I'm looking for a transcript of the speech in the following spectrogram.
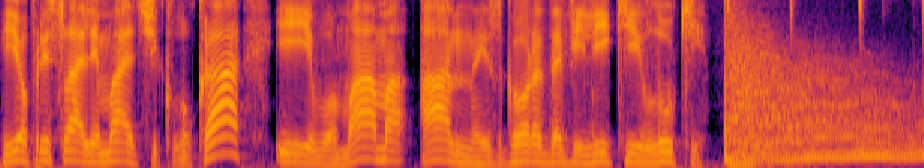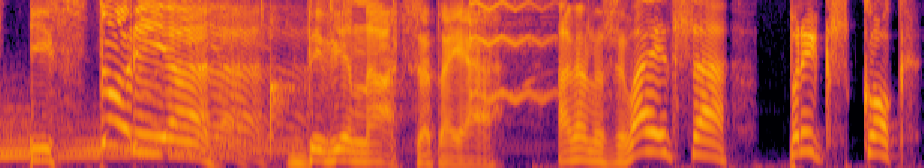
Ее прислали мальчик Лука и его мама Анна из города Великие Луки. История двенадцатая Она называется «Прыг-скок,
